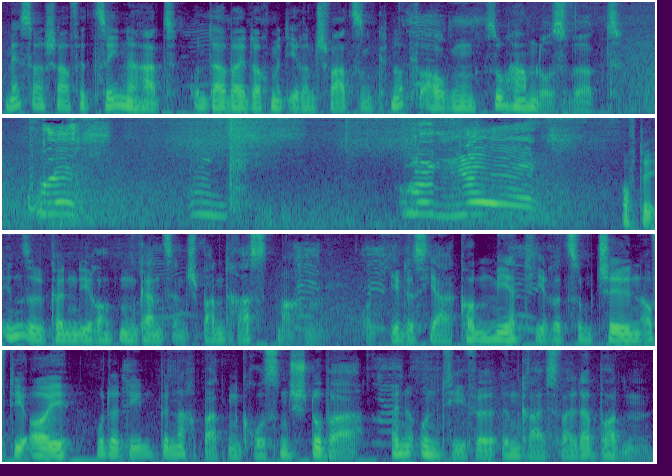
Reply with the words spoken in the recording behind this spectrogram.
messerscharfe Zähne hat und dabei doch mit ihren schwarzen Knopfaugen so harmlos wirkt. Auf der Insel können die Robben ganz entspannt Rast machen. Und jedes Jahr kommen mehr Tiere zum Chillen auf die Eu oder den benachbarten großen Stubber, eine Untiefe im Greifswalder Bodden.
